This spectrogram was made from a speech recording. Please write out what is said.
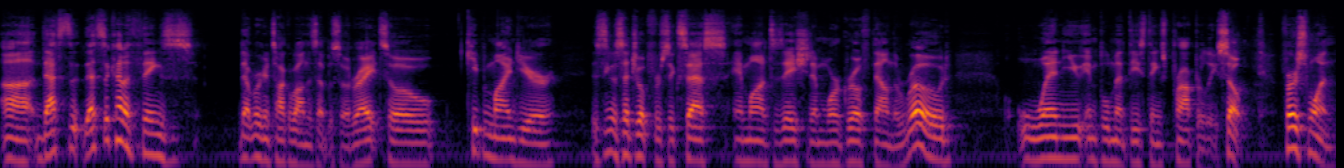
Uh, that's, the, that's the kind of things that we're going to talk about in this episode, right? So keep in mind here, this is going to set you up for success and monetization and more growth down the road when you implement these things properly. So, first one,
